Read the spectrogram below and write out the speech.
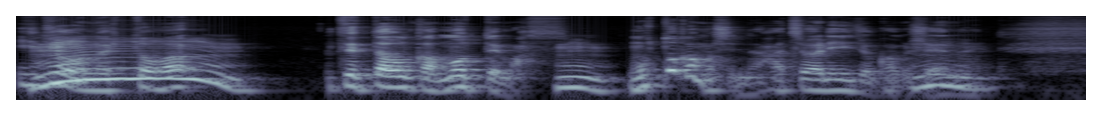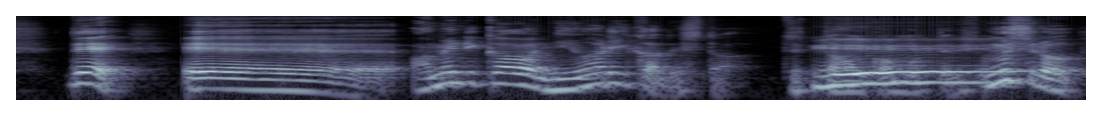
以上の人はうん。絶対音感持ってます、うん。もっとかもしれない。8割以上かもしれない、うん。で、えーアメリカは2割以下でした。絶対音感持ってる人、へー。むしろ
